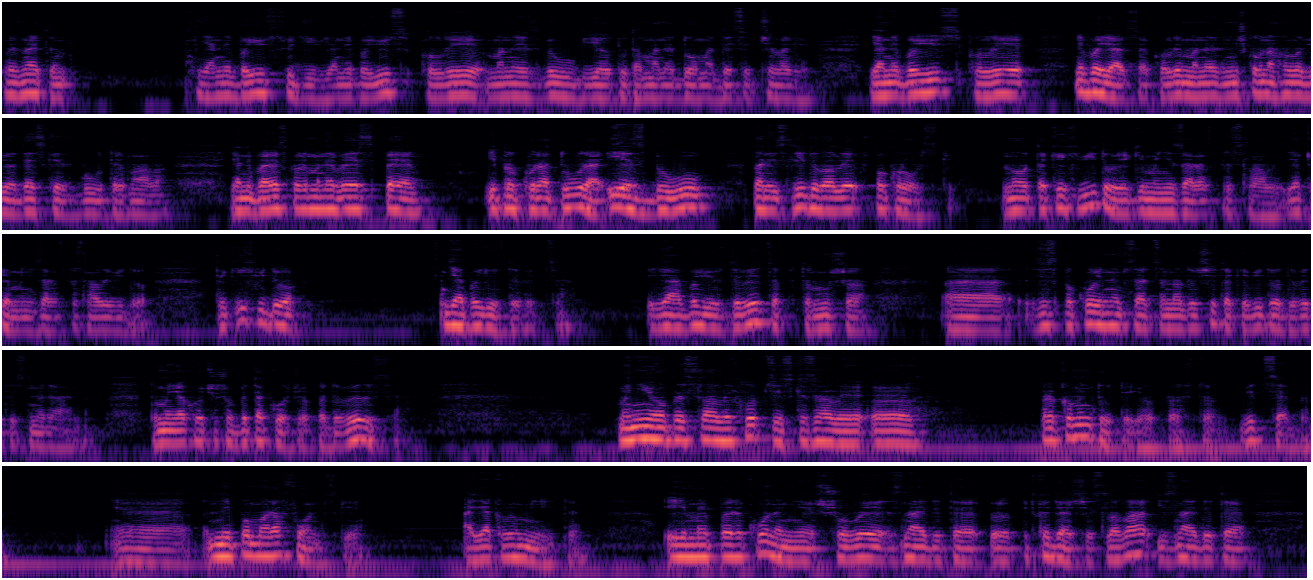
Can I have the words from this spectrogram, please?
Ви знаєте, я не боюсь судів, я не боюсь, коли мене СБУ б'є тут, а мене вдома 10 чоловік. Я не боюсь, коли не боявся, коли мене з мішком на голові Одеське СБУ тримало. Я не боюсь, коли мене ВСП і прокуратура, і СБУ переслідували в Покровську. Ну, таких відео, які мені зараз прислали, яке мені зараз прислали відео, таких відео я боюсь дивитися. Я боюсь дивитися, тому що зі спокійним серцем на душі таке відео дивитись нереально. Тому я хочу, щоб ви також його подивилися. Мені його прислали хлопці і сказали, е, прокоментуйте його просто від себе. Е, не по-марафонськи, а як ви вмієте. І ми переконані, що ви знайдете е, підходящі слова і знайдете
